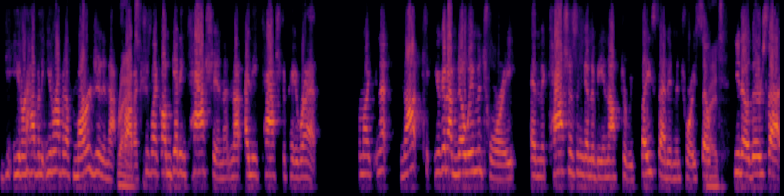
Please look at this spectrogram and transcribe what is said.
you don't have any, you don't have enough margin in that right. product. She's like, I'm getting cash in and not, I need cash to pay rent. I'm like, not, not you're going to have no inventory and the cash isn't going to be enough to replace that inventory. So, right. you know, there's that,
